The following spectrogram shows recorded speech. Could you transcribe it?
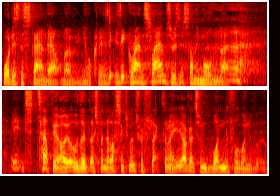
what is the standout moment in your career? Is it, is it Grand Slams or is it something more than that? Uh, It's tough, you know. Over the, I spent the last six months reflecting on it. I've had some wonderful one,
